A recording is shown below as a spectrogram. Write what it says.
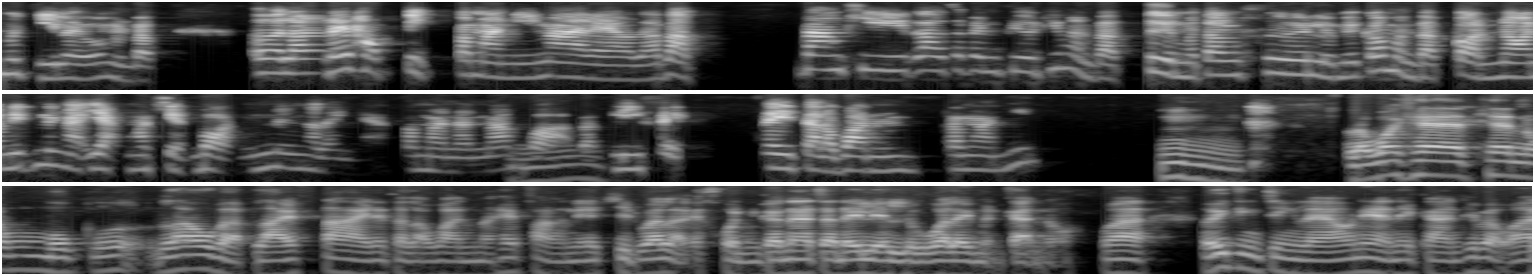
เมื่อกี้เลยว่าเหมือนแบบ เออเราได้ topic ประมาณนี้มาแล้ว แล้วแบบ บางทีเราจะเป็น feel ที่เหมือนแบบตื่นมาตอนกลางคืน หรือไม่ก็เหมือนแบบก่อนนอนนิดนึงอะอยากมาเขียนบอร์ดนิดนึงอะไรเงี้ยประมาณนั้นมากกว่าอืมแบบ reflect ในแต่ละวันประมาณนี้ อืม แล้วว่าแค่แค่น้องมุกเล่าแบบไลฟ์สไตล์ในแต่ละวันมาให้ฟังเนี่ยคิดว่าหลายคนก็น่าจะได้เรียนรู้อะไรเหมือนกันเนาะว่าเฮ้ยจริง ๆ แล้วเนี่ยในการที่แบบว่า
